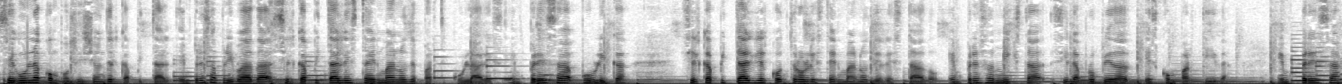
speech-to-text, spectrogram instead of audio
según la composición del capital. Empresa privada si el capital está en manos de particulares. Empresa pública si el capital y el control está en manos del Estado. Empresa mixta si la propiedad es compartida. Empresa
